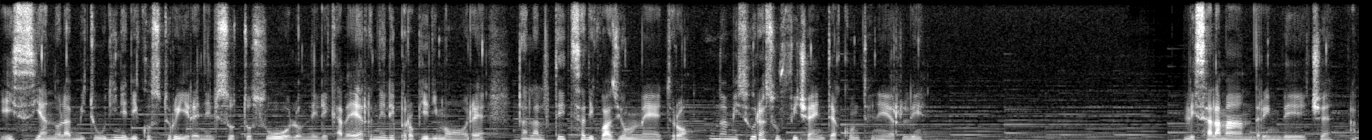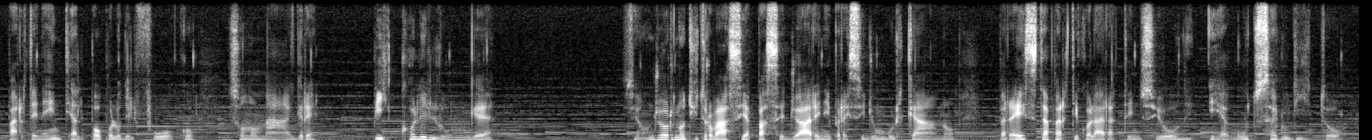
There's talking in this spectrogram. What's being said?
Essi hanno l'abitudine di costruire nel sottosuolo, nelle caverne, le proprie dimore, all'altezza di quasi un metro, una misura sufficiente a contenerli. Le salamandre, invece, appartenenti al popolo del fuoco, sono magre, piccole e lunghe. Se un giorno ti trovassi a passeggiare nei pressi di un vulcano, presta particolare attenzione e aguzza l'udito.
